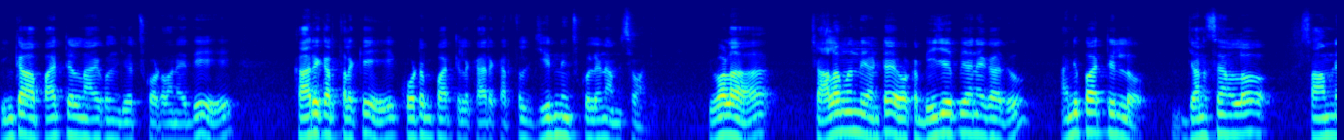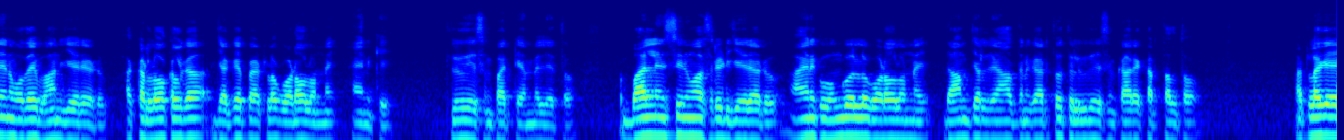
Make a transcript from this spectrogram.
ఇంకా ఆ పార్టీల నాయకులను చేర్చుకోవడం అనేది కార్యకర్తలకి కూటమి పార్టీల కార్యకర్తలు జీర్ణించుకోలేని అంశం అది. ఇవాళ చాలామంది అంటే ఒక బీజేపీ అనే కాదు అన్ని పార్టీల్లో జనసేనలో సామ్నేని ఉదయభాను చేరాడు. అక్కడ లోకల్గా జగ్గేపేటలో గొడవలు ఉన్నాయి ఆయనకి తెలుగుదేశం పార్టీ ఎమ్మెల్యేతో. బాలినేని శ్రీనివాసరెడ్డి చేరారు. ఆయనకు ఒంగోలులో గొడవలు ఉన్నాయి. దామచర్ల జనార్దన్ గారితో తెలుగుదేశం కార్యకర్తలతో. అట్లాగే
